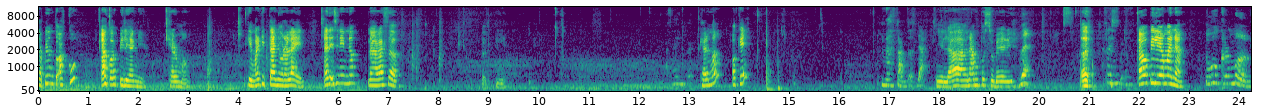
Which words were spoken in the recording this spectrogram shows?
Tapi untuk aku, aku akan pilih yang ni. Caramel. Okay, mari kita tanya orang lain. Adik sini minum. Nah, rasa. Caramel? Okay? Masam tak sedap. Yelah, nampak strawberry. Bleh. Eh, kau pilih yang mana? Tu caramel.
